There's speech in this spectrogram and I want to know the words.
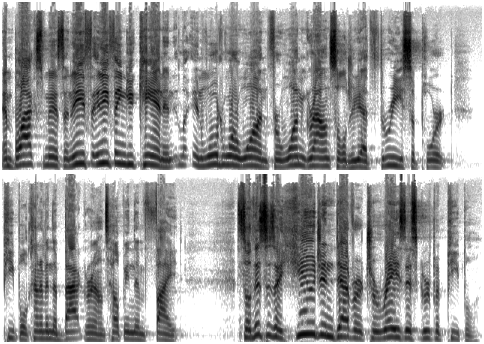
and blacksmiths and anything you can. In, in World War I, for one ground soldier, you had three support people kind of in the backgrounds helping them fight. So this is a huge endeavor to raise this group of people.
